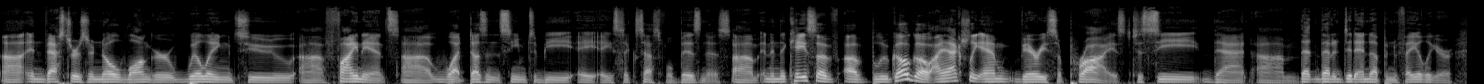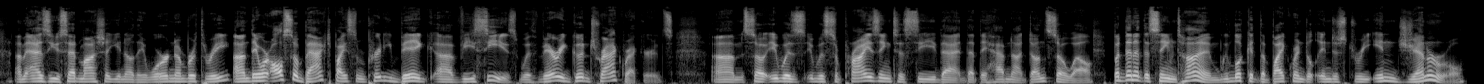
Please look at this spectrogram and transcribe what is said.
uh, investors are no longer willing to uh, finance uh, what doesn't seem to be a, a successful business. Um, and in the case of, of Blue Gogo, I actually am very surprised to see that um, that that it did end up in failure. Um, as you said, Masha, you know they were number three. Um, they were also backed by some pretty big uh, VCs with very good track records. Um, so it was it was surprising to see that that they have not done so well. But then at the same time, we look at the bike rental industry in general.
